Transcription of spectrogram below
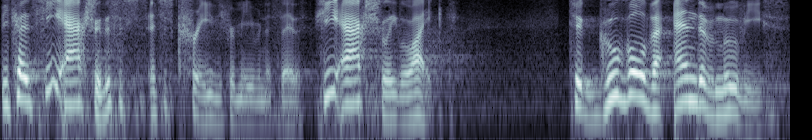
Because he actually, this is it's just crazy for me even to say this. He actually liked to Google the end of movies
